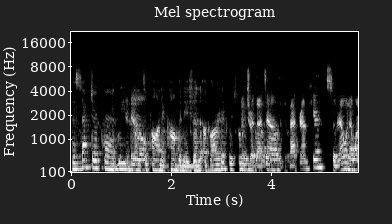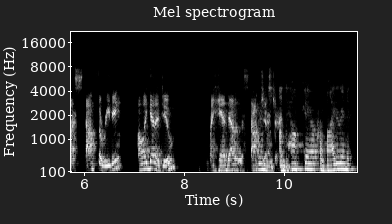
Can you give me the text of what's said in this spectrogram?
The sector currently And builds now- upon a combination of artificial I'm going to turn that down in the background here. So now when I want to stop the reading, all I got to do, my hand out in the stop gesture. and healthcare provider in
